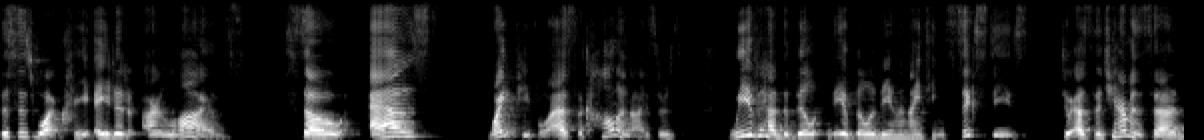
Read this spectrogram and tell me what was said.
this is what created our lives. So, as white people, as the colonizers, We've had the, the ability in the 1960s to, as the chairman said,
